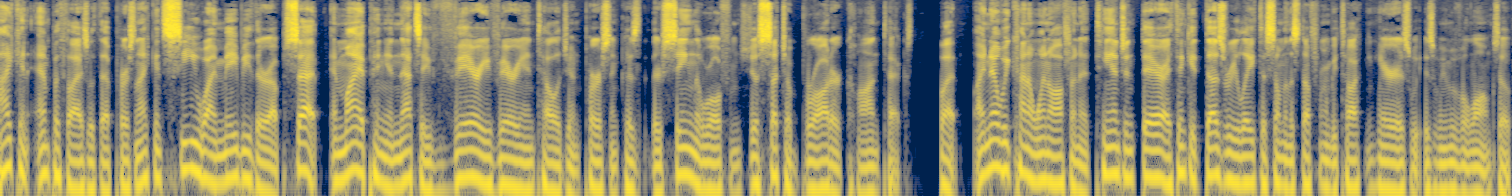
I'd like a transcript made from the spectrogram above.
I can empathize with that person. I can see why maybe they're upset. In my opinion, that's a very, very intelligent person because they're seeing the world from just such a broader context. But I know we kind of went off on a tangent there. I think it does relate to some of the stuff we're going to be talking here as we, as we move along. So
